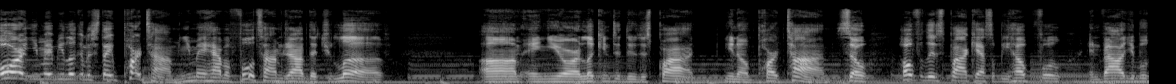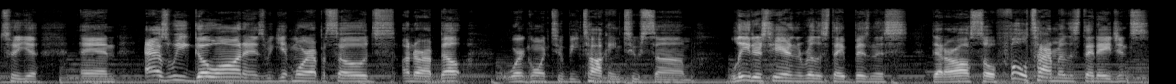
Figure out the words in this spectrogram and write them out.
or you may be looking to stay part time. You may have a full time job that you love, um, and you are looking to do this part, you know, part time. So hopefully this podcast will be helpful and valuable to you. And as we go on, as we get more episodes under our belt, we're going to be talking to some leaders here in the real estate business that are also full time real estate agents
